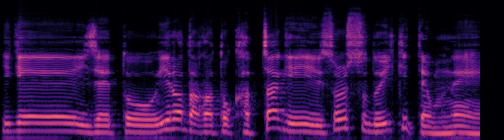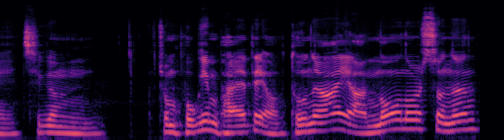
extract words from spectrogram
이게 이제 또 이러다가 또 갑자기 쏠 수도 있기 때문에 지금 좀 보긴 봐야 돼요. 돈을 아예 안 넣어 놓을 수는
